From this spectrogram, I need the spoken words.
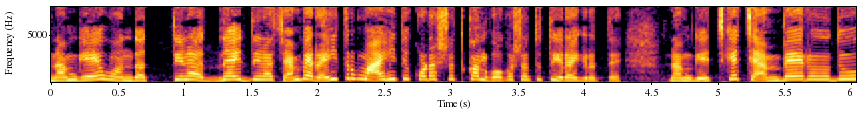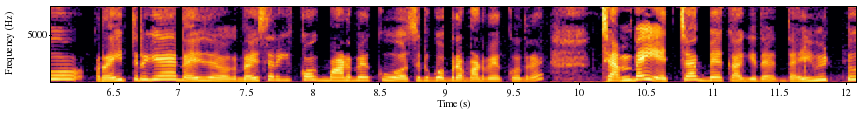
ನಮಗೆ ಒಂದು ಹತ್ತು ದಿನ, ಹದಿನೈದು ದಿನ ಚಂಬೆ, ರೈತರು ಮಾಹಿತಿ ಕೊಡೋಷ್ಟೊತ್ತು ಅಲ್ಲಿಗೆ ಹೋಗೋಷ್ಟೊತ್ತು ತೀರಾಗಿರುತ್ತೆ. ನಮ್ಗೆ ಹೆಚ್ಚಿಗೆ ಚಂಬೆ ಇರೋದು ರೈತರಿಗೆ ನೈ ನೈಸರ್ಗಿಕವಾಗಿ ಮಾಡಬೇಕು, ಹಸಿರು ಗೊಬ್ಬರ ಮಾಡಬೇಕು ಅಂದರೆ ಚಂಬೆ ಹೆಚ್ಚಾಗಿ ಬೇಕಾಗಿದೆ. ದಯವಿಟ್ಟು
